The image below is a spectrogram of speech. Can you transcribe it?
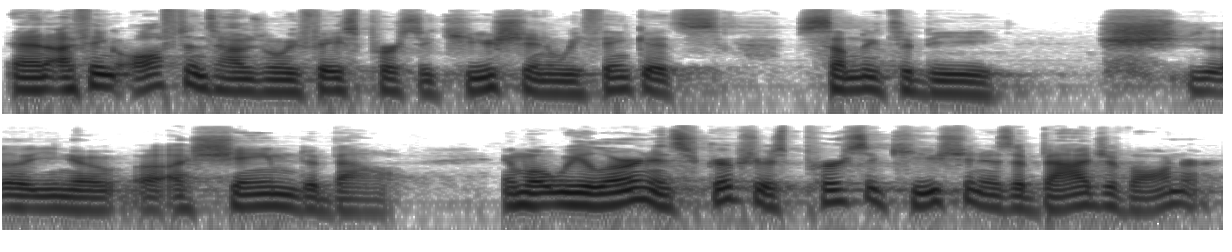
And I think oftentimes when we face persecution, we think it's something to be uh, you know, ashamed about. And what we learn in Scripture is persecution is a badge of honor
